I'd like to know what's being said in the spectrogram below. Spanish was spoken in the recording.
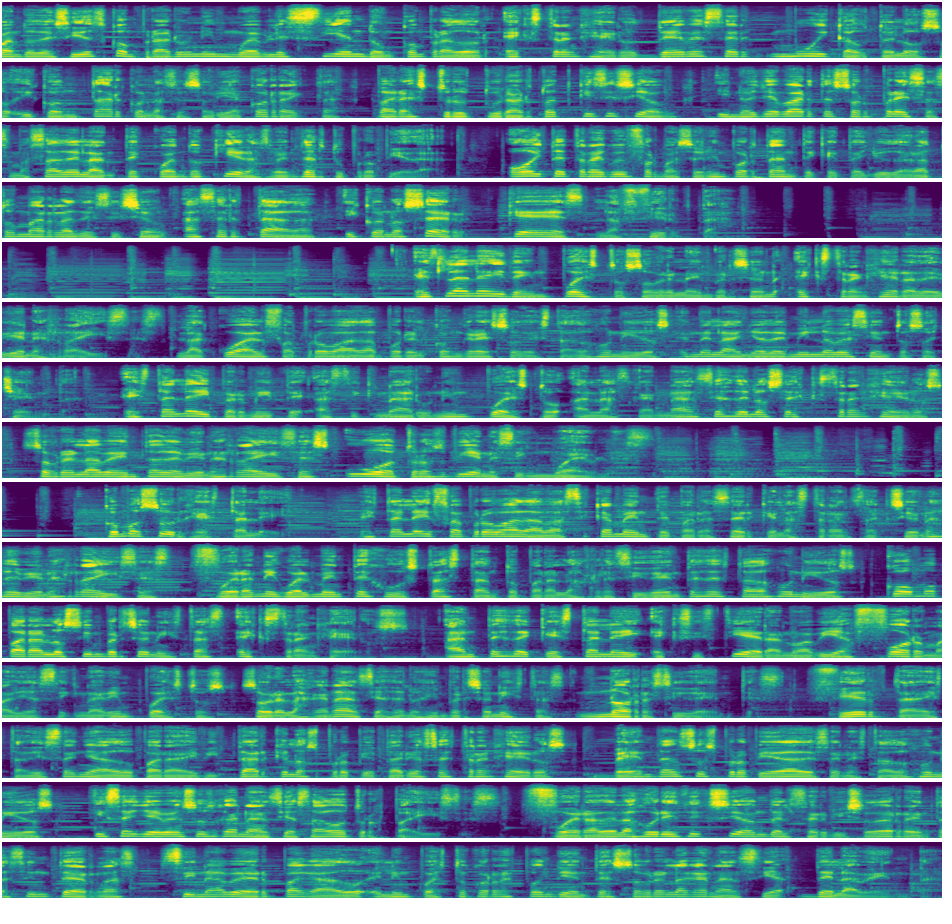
Cuando decides comprar un inmueble siendo un comprador extranjero, debes ser muy cauteloso y contar con la asesoría correcta para estructurar tu adquisición y no llevarte sorpresas más adelante cuando quieras vender tu propiedad. Hoy te traigo información importante que te ayudará a tomar la decisión acertada y conocer qué es la FIRPTA. Es la Ley de Impuestos sobre la Inversión Extranjera de Bienes Raíces, la cual fue aprobada por el Congreso de Estados Unidos en el año de 1980. Esta ley permite asignar un impuesto a las ganancias de los extranjeros sobre la venta de bienes raíces u otros bienes inmuebles. ¿Cómo surge esta ley? Esta ley fue aprobada básicamente para hacer que las transacciones de bienes raíces fueran igualmente justas tanto para los residentes de Estados Unidos como para los inversionistas extranjeros. Antes de que esta ley existiera no había forma de asignar impuestos sobre las ganancias de los inversionistas no residentes. FIRPTA está diseñado para evitar que los propietarios extranjeros vendan sus propiedades en Estados Unidos y se lleven sus ganancias a otros países, fuera de la jurisdicción del Servicio de Rentas Internas sin haber pagado el impuesto correspondiente sobre la ganancia de la venta.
